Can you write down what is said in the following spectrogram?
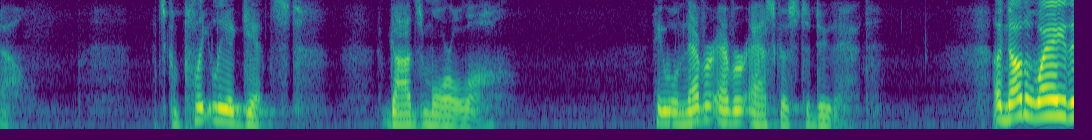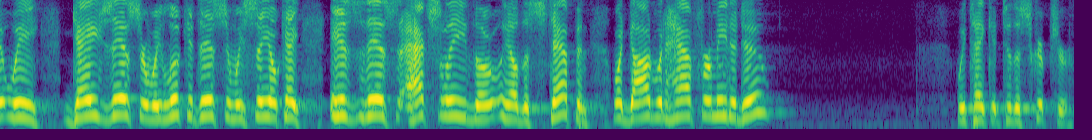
No. It's completely against God's moral law. He will never, ever ask us to do that. Another way that we gauge this or we look at this and we see, okay, is this actually the, you know, the step and what God would have for me to do? We take it to the Scripture.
